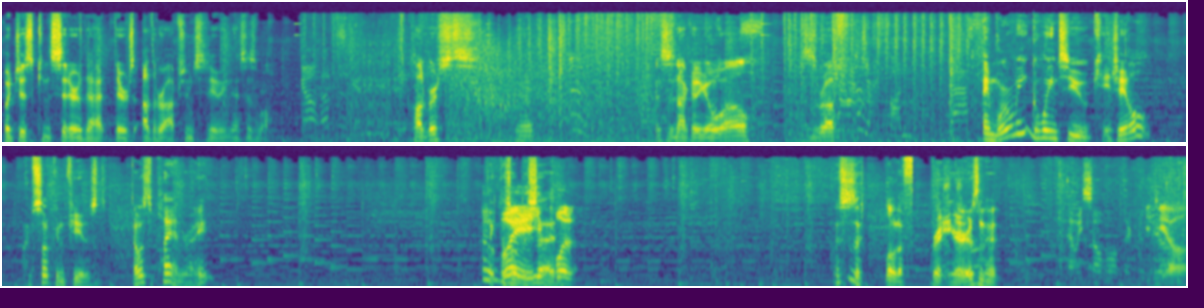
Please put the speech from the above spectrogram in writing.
But just consider that there's other options to doing this as well. Cloudburst. Yep. This is not going to go well. This is rough. And were we going to KJL? I'm so confused. That was the plan, right? I think that's what Wait, he said. put. This is a load of f- right here, isn't it? And then we solo ult their good Yo,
